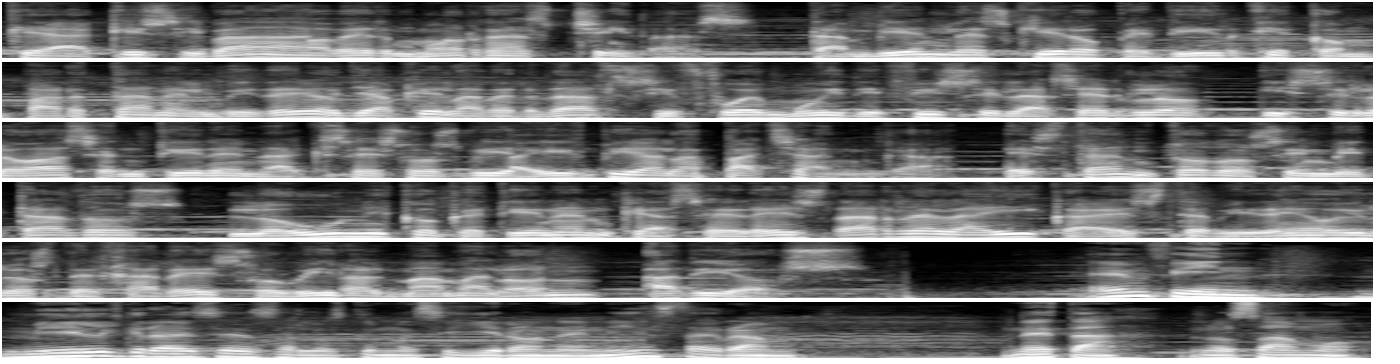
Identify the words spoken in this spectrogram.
que aquí sí va a haber morras chidas. También les quiero pedir que compartan el video ya que la verdad sí fue muy difícil hacerlo, y si lo hacen tienen accesos VIP a la pachanga. Están todos invitados, lo único que tienen que hacer es darle like a este video y los dejaré subir al mamalón, adiós. En fin, mil gracias a los que me siguieron en Instagram. Neta, los amo,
